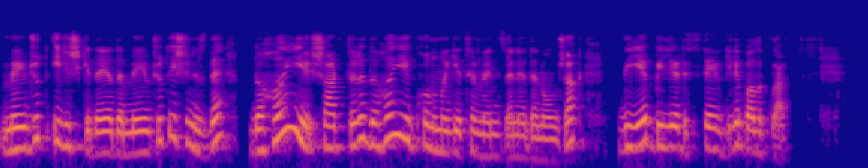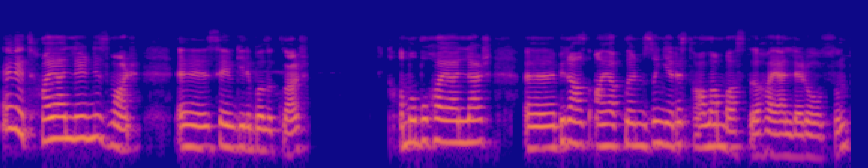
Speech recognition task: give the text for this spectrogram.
mevcut ilişkide ya da mevcut işinizde daha iyi şartları daha iyi konuma getirmenize neden olacak diyebiliriz sevgili balıklar. Evet, hayalleriniz var e, sevgili balıklar. Ama bu hayaller e, biraz ayaklarınızın yere sağlam bastığı hayaller olsun.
